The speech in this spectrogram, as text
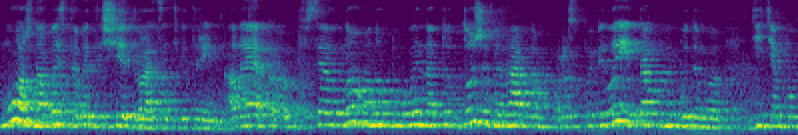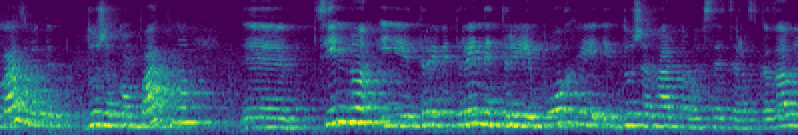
Можна виставити ще 20 вітрин, але е, все одно воно повинно тут дуже ви гарно розповіли, і так ми будемо дітям показувати дуже компактно, е, цільно, і три вітрини, три епохи, і дуже гарно ви все це розказали.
